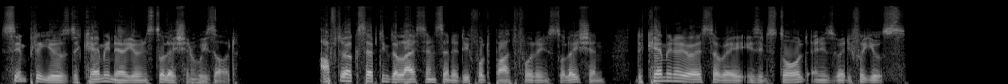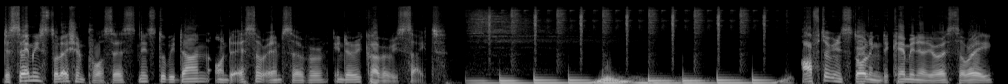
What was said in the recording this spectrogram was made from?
simply use the Kaminario installation wizard. After accepting the license and the default path for the installation, the Kaminario SRA is installed and is ready for use. The same installation process needs to be done on the SRM server in the recovery site. After installing the Kaminario SRA,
